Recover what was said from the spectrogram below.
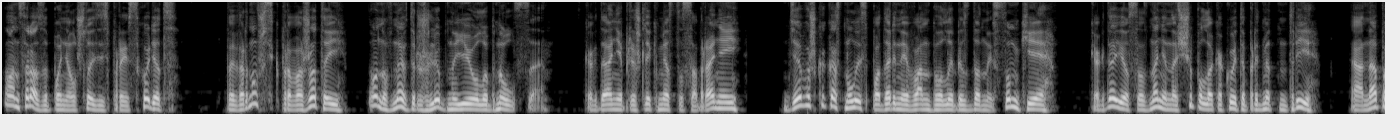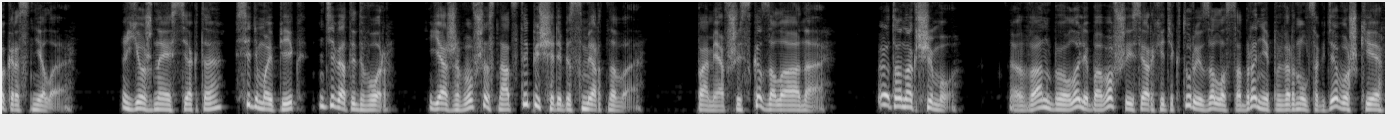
Он сразу понял, что здесь происходит. Повернувшись к провожатой, он вновь дружелюбно ей улыбнулся. Когда они пришли к месту собраний, девушка коснулась подаренной Ван Буэлэ бездонной сумки. Когда ее сознание нащупало какой-то предмет внутри, она покраснела. «Южная секта, седьмой пик, девятый двор. Я живу в шестнадцатой пещере Бессмертного», — помявшись, сказала она. «Это она к чему?» Ван Буэлло, любовавшийся архитектурой зала собрания, повернулся к девушке,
